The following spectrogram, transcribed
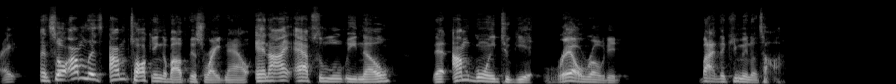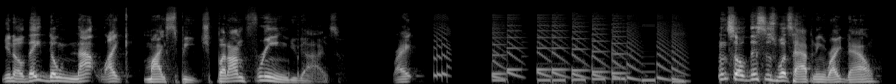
Right? And so I'm I'm talking about this right now, and I absolutely know that I'm going to get railroaded by the community. You know, they do not like my speech, but I'm freeing you guys, right? And so this is what's happening right now.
